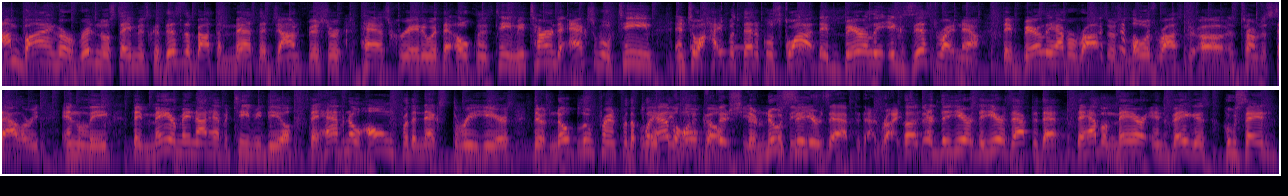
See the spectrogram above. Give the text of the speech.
I'm buying her original statements because this is about the mess that John Fisher has created with the Oakland's team. He turned the actual team into a hypothetical squad. They barely exist right now. They barely have a roster. It's the lowest roster uh, in terms of salary in the league. They may or may not have a TV deal. They have no home for the next three years. There's no blueprint for the Well, they place have they a want to go. this year, new but the city- years after that, right? uh, so they're- the year, the years after that, they have a mayor in Vegas who's saying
